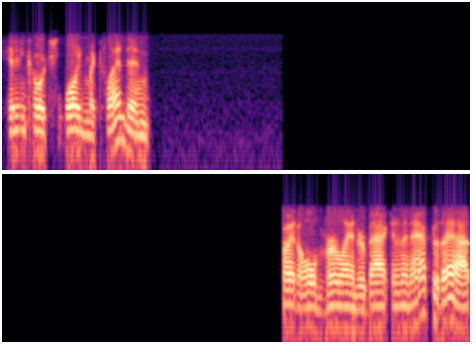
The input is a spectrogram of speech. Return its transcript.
hitting coach Lloyd McClendon. Tried to hold Verlander back, and then after that,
